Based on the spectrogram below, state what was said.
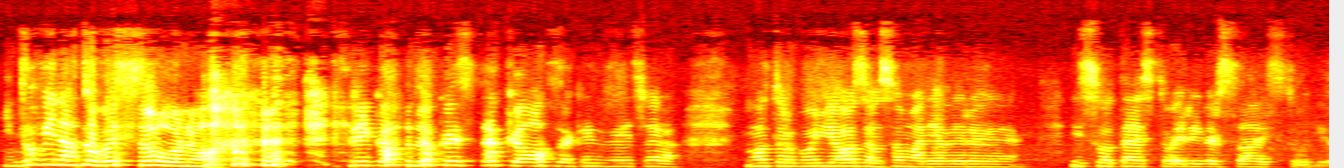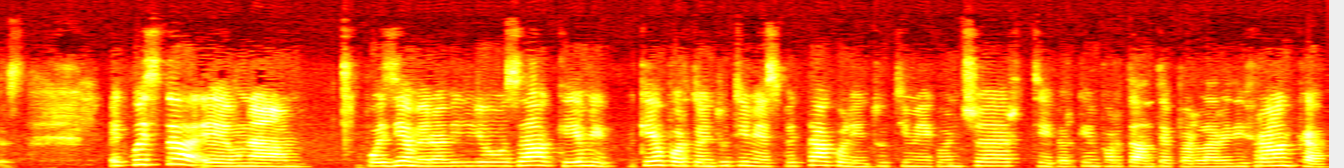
indovina dove sono. ricordo questa cosa che invece era molto orgoglioso insomma di avere il suo testo ai Riverside Studios. E questa è una poesia meravigliosa che io, mi, che io, porto in tutti i miei spettacoli, in tutti i miei concerti, perché è importante parlare di Franca.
